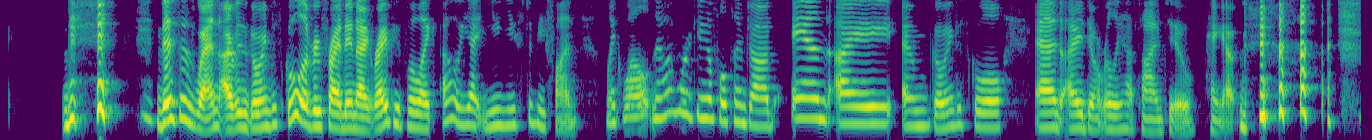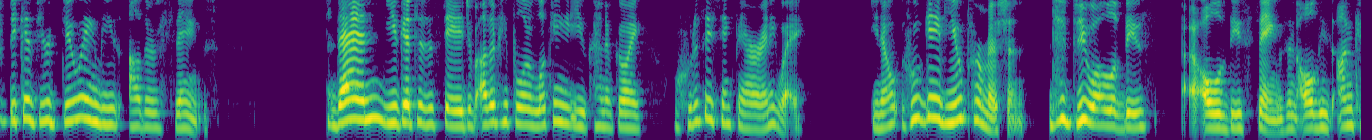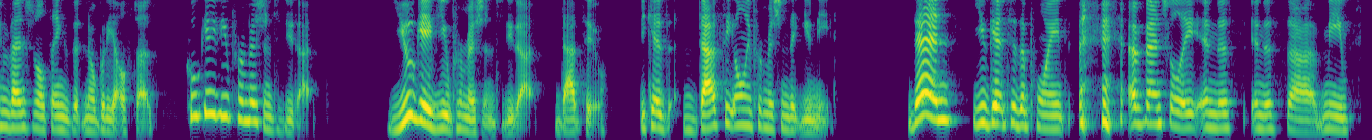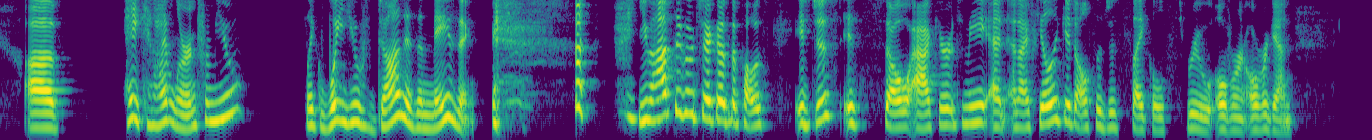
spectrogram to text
this is when I was going to school every Friday night, right? People are like, oh, yeah, you used to be fun. I'm like, well, now I'm working a full time job and I am going to school and I don't really have time to hang out because you're doing these other things. Then you get to the stage of other people are looking at you kind of going, well, who do they think they are anyway? You know, who gave you permission to do all of these all of these things and all these unconventional things that nobody else does? Who gave you permission to do that? You gave you permission to do that. That's who, because that's the only permission that you need. Then you get to the point eventually in this in this uh, meme of, "Hey, can I learn from you? Like what you've done is amazing." you have to go check out the post. It just is so accurate to me, and and I feel like it also just cycles through over and over again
